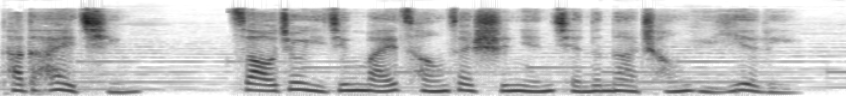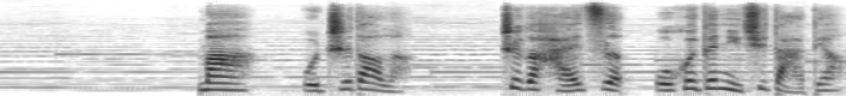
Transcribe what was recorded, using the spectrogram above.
他的爱情早就已经埋藏在十年前的那场雨夜里。妈，我知道了，这个孩子我会跟你去打掉。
